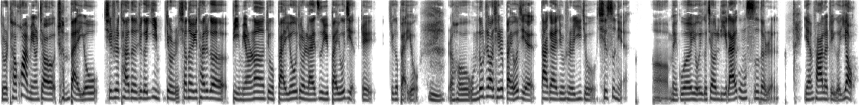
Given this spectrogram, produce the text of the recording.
就是他化名叫陈百忧。其实他的这个艺，就是相当于他这个笔名呢，就百忧，就是来自于百忧解这。这个柏油，嗯，然后我们都知道，其实百忧解大概就是一九七四年，呃，美国有一个叫李来公司的人研发了这个药，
